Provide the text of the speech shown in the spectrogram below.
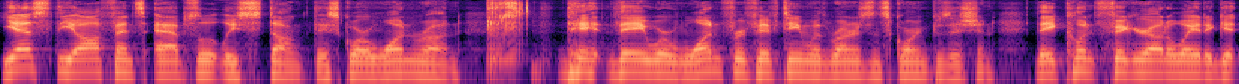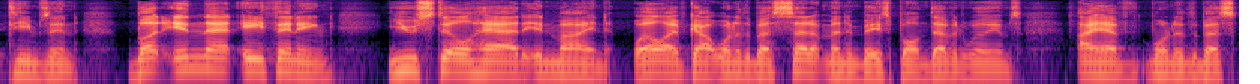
Yes, the offense absolutely stunk. They score one run. They they were one for fifteen with runners in scoring position. They couldn't figure out a way to get teams in. But in that eighth inning, you still had in mind, well, I've got one of the best setup men in baseball in Devin Williams. I have one of the best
